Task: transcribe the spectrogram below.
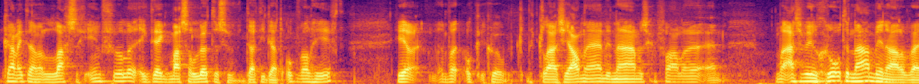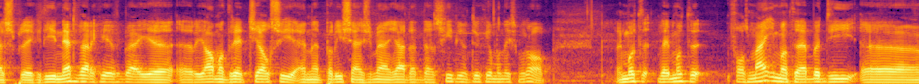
kan ik dat lastig invullen. Ik denk Marcel Lutters dat hij dat ook wel heeft. Ja, ook, ik, Klaas Jan, hè, de naam is gevallen. En, maar als we een grote naam binnenhalen, van spreken, die een netwerk heeft bij eh, Real Madrid, Chelsea en eh, Paris Saint-Germain, ja, daar, daar schiet hij natuurlijk helemaal niks meer op. Wij moeten, wij moeten volgens mij iemand hebben die eh,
